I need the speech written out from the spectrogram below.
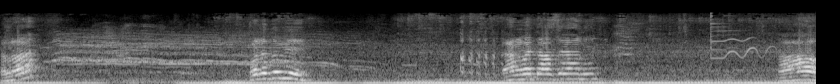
হ্যালো? বলে তুমি। রাংবাইতে আছে হানি? হ্যাঁ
